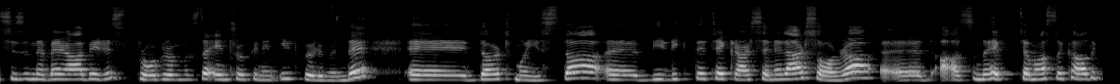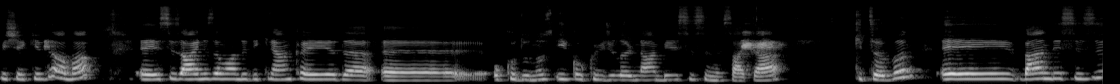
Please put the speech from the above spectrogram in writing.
sizinle beraberiz. Programımızda Entropi'nin ilk bölümünde e, 4 Mayıs'ta e, birlikte tekrar seneler sonra e, aslında hep temasta kaldık bir şekilde ama e, siz aynı zamanda Dikilen Kaya'yı da e, okudunuz. İlk okuyucularından birisisiniz hatta kitabın. E, ben de sizi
